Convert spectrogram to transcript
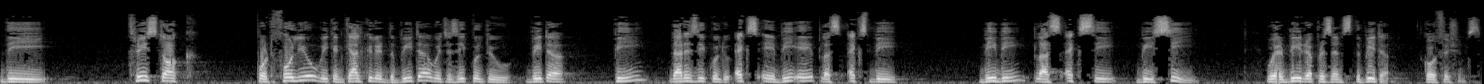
the three stock portfolio, we can calculate the beta, which is equal to beta P, that is equal to XABA plus XBBB plus XCBC, where B represents the beta coefficients.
